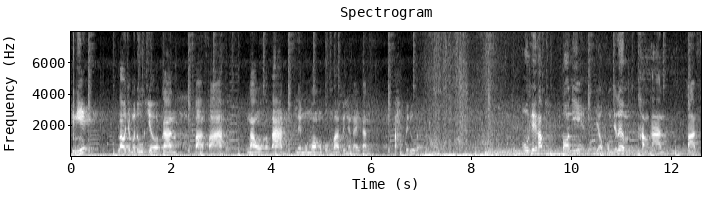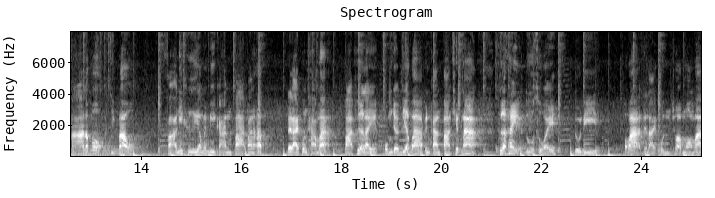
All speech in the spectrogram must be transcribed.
ทีนี้เราจะมาดูเกี่ยวกับการปาดฝาเงากับด้านในมุมมองของผมว่าเป็นยังไงกันไปไปดูกันโอเคครับ ตอนนี้เดี๋ยวผมจะเริ่มทำการปาดฝาแล้วก็จิกเบ้า ฝานี่คือยังไม่มีการปาดมานะครับ หลายๆคนถามว่าปาดเพื่ออะไร ผมจะเรียกว่าเป็นการปาดเช็ดหน้า เพื่อให้ดูสวยดูดี เพราะว่าหลายๆคนชอบมองว่า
